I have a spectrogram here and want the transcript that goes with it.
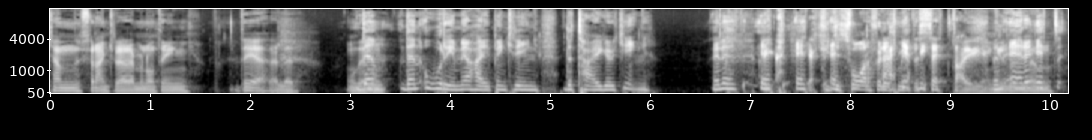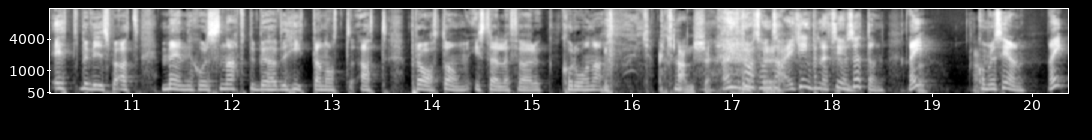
kan förankra det med någonting där. Eller om det Den, någon... den orimliga hypen kring The Tiger King. Eller ett, ett, ett, jag kan ju inte svara för det som jag inte jag sett Tiger Men är det ett, ett bevis på att människor snabbt behövde hitta något att prata om istället för corona? Kanske. Jag vill prata om Tiger King på Netflix. Har du sett den? Nej. Kommer du se den? Nej.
